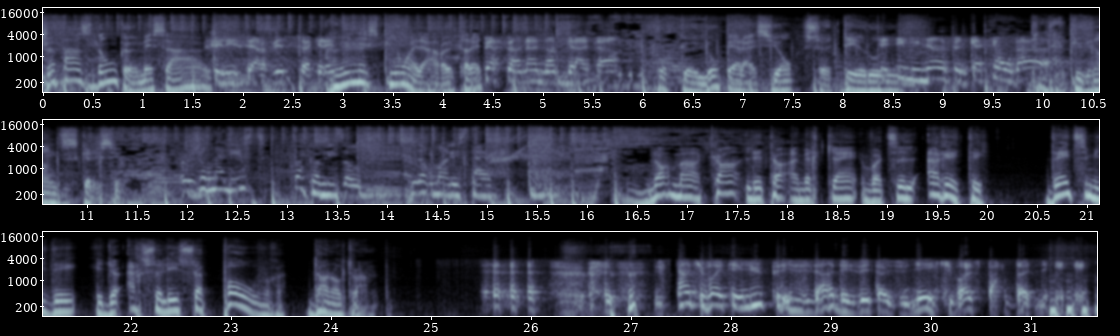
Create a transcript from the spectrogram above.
Je passe donc un message C'est les services secrets. à un espion à la retraite Personnel non grata. pour que l'opération se déroule C'est imminent, c'est une question dans la plus grande discrétion. Un journaliste pas comme les autres. Normand Lester. Normand, quand l'État américain va-t-il arrêter d'intimider et de harceler ce pauvre Donald Trump? Quand il va être élu président des États-Unis et qu'il va se pardonner.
